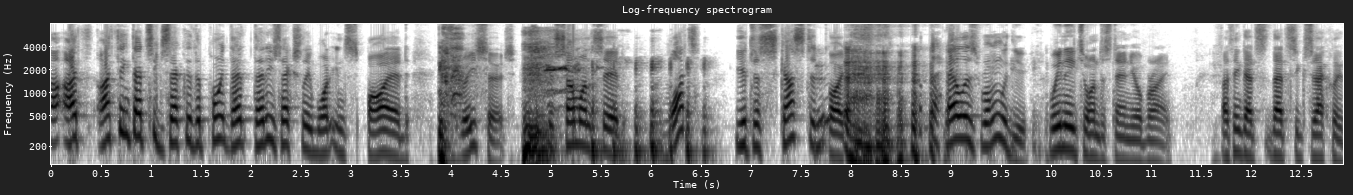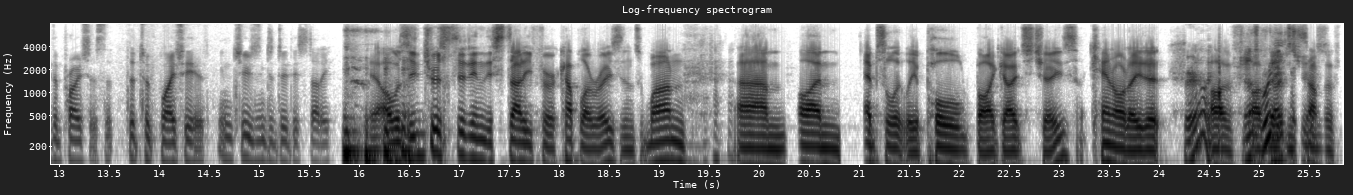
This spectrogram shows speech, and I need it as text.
I, th- I think that's exactly the point. That that is actually what inspired this research. Because someone said, "What? You're disgusted by what the hell is wrong with you? We need to understand your brain." I think that's that's exactly the process that, that took place here in choosing to do this study. yeah, I was interested in this study for a couple of reasons. One, um, I'm absolutely appalled by goat's cheese. I cannot eat it. Really? I've, I've eaten some of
